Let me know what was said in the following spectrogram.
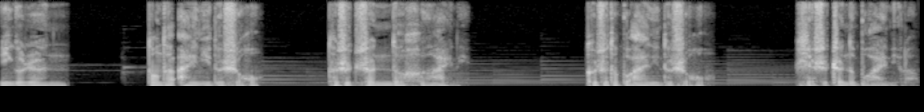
一个人，当他爱你的时候，他是真的很爱你；可是他不爱你的时候，也是真的不爱你了。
